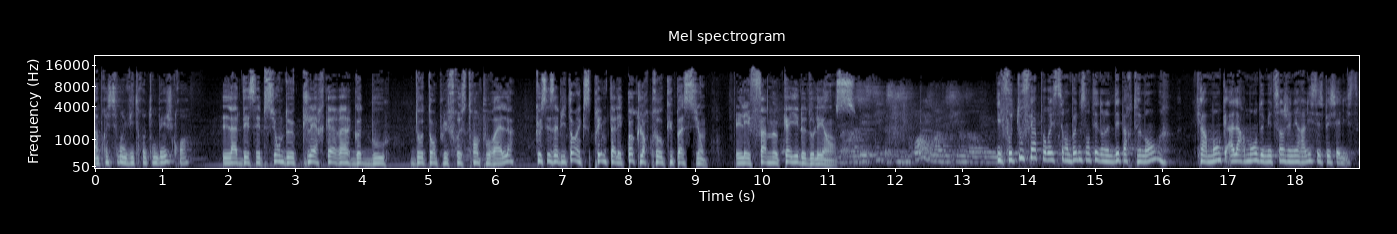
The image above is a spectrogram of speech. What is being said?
L'impression est vite retombée, je crois. La déception de Claire Carrère-Godbout, d'autant plus frustrant pour elle que ses habitants expriment à l'époque leurs préoccupations, les fameux cahiers de doléances. Il faut tout faire pour rester en bonne santé dans notre département, car manque alarmant de médecins généralistes et spécialistes.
